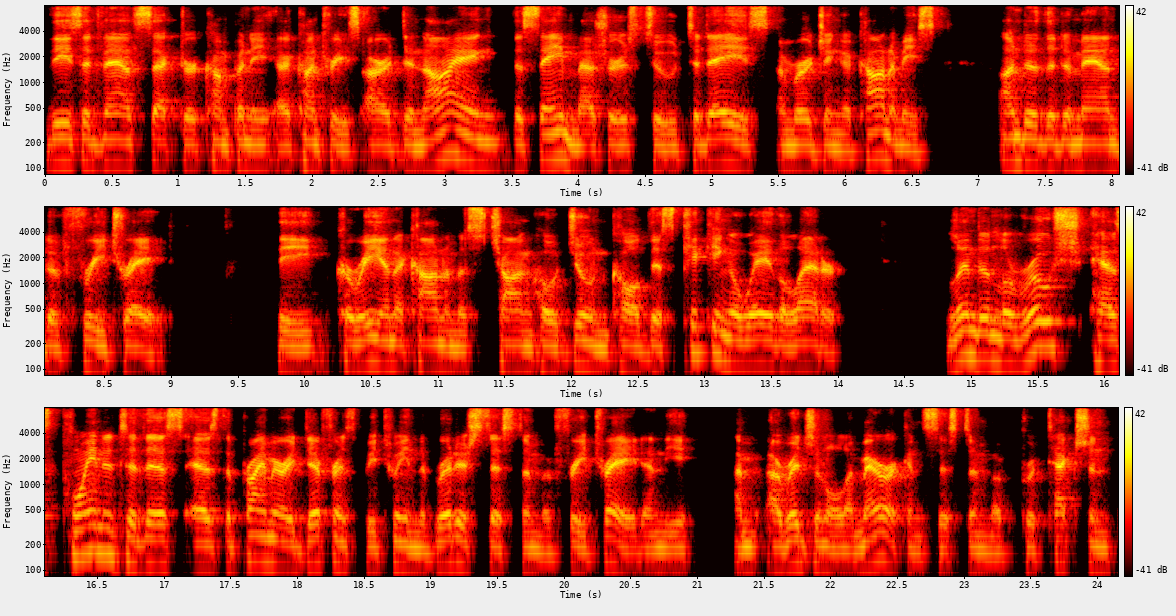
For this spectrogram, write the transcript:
these advanced sector company uh, countries are denying the same measures to today's emerging economies under the demand of free trade. The Korean economist Chang Ha-Joon called this kicking away the ladder. Lyndon LaRouche has pointed to this as the primary difference between the British system of free trade and the um, original American system of protection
